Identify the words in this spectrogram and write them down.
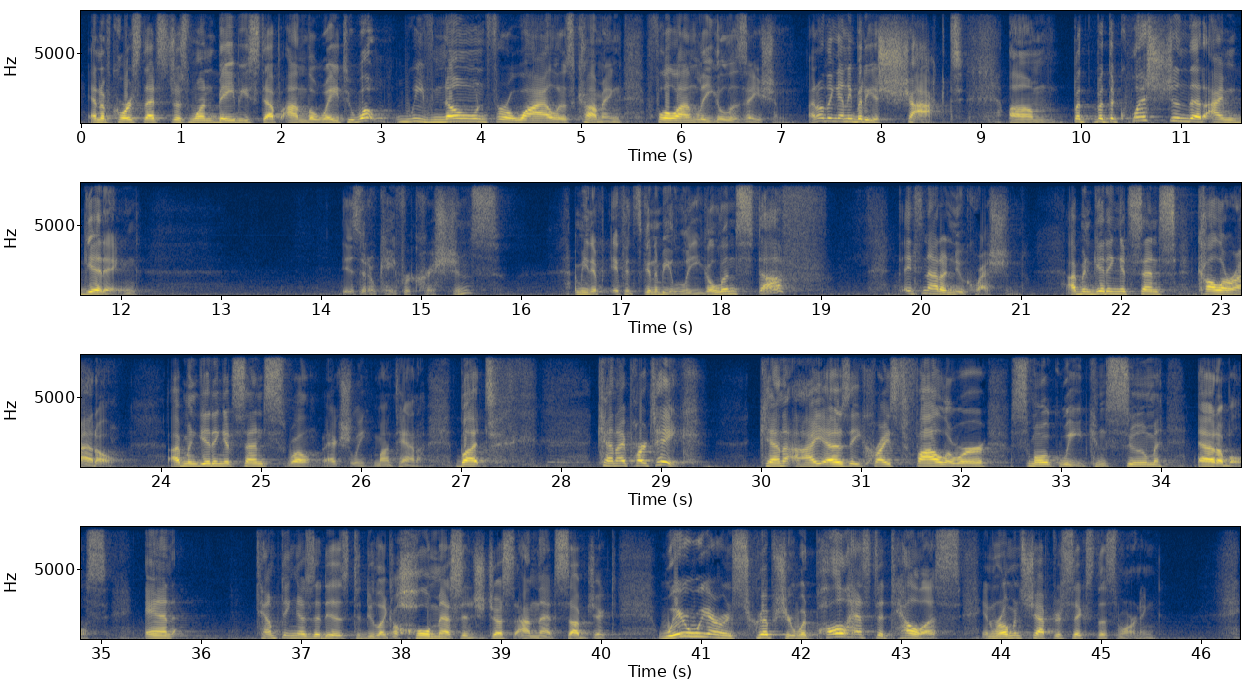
And of course, that's just one baby step on the way to what we've known for a while is coming full on legalization. I don't think anybody is shocked. Um, but, but the question that I'm getting is it okay for Christians? I mean, if, if it's going to be legal and stuff, it's not a new question. I've been getting it since Colorado. I've been getting it since, well, actually, Montana. But can I partake? Can I, as a Christ follower, smoke weed, consume edibles? And tempting as it is to do like a whole message just on that subject, where we are in Scripture, what Paul has to tell us in Romans chapter 6 this morning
